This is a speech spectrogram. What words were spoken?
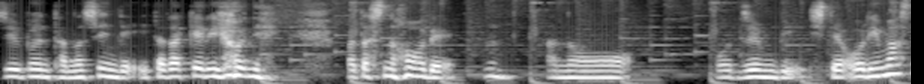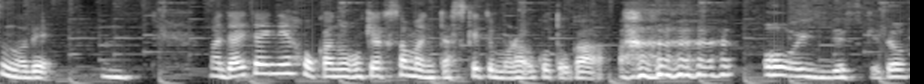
十分楽しんでいただけるように 私の方で、うん、あのご準備しておりますので、うんまあ、大体ね他のお客様に助けてもらうことが 多いんですけど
